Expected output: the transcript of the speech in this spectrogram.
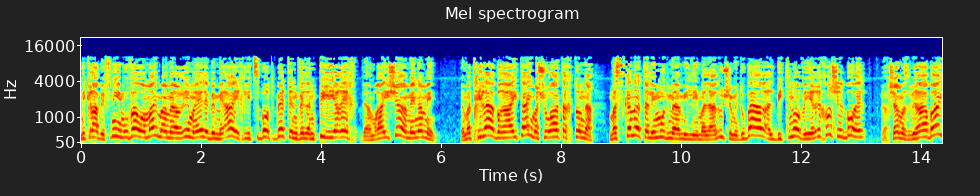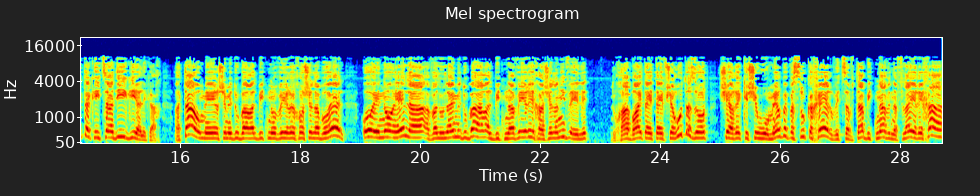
נקרא בפנים, ובאו המים המערערים האלה במאייך לצבות בטן ולנפיל ירך, ואמרה אישה אמן אמן. ומתחילה הברייתא עם השורה התחתונה, מסקנת הלימוד מהמילים הללו שמדובר על בטנו וירחו של בועל. ועכשיו מסבירה הברייתא כיצד היא הגיעה לכך. אתה אומר שמדובר על בטנו וירחו של הבועל, או אינו אלא, אבל אולי מדובר על בטנה וירחה של הנבעלת. דוחה הברייתא את האפשרות הזאת, שהרי כשהוא אומר בפסוק אחר, וצוותה בטנה ונפלה ירחה,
